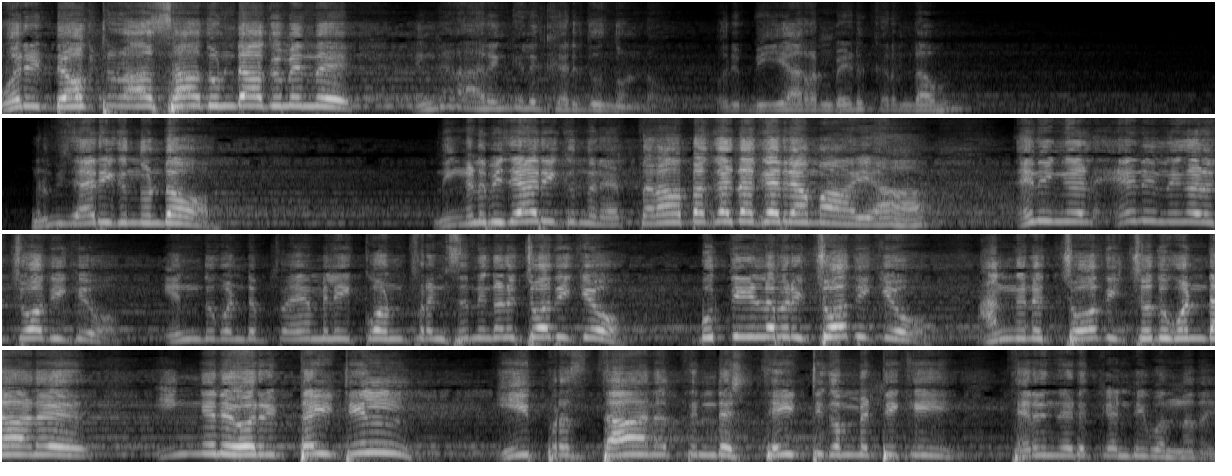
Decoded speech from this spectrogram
ഒരു ഡോക്ടർ ആസാദ് ഉണ്ടാകുമെന്ന് നിങ്ങൾ ആരെങ്കിലും കരുതുന്നുണ്ടോ? ഒരു ബി ആർ അംബേദ്കർ ഉണ്ടാവും. നിങ്ങൾ വിചാരിക്കുന്നുണ്ടോ? നിങ്ങൾ വിചാരിക്കുന്നുണ്ട്? എത്ര അപകടകരമായ നിങ്ങൾ ഇനി നിങ്ങൾ ചോദിക്കോ? എന്തുകൊണ്ട് ഫാമിലി കോൺഫറൻസ് നിങ്ങൾ ചോദിക്കോ? ബുദ്ധിയുള്ളവർ ചോദിക്കൂ. അങ്ങനെ ചോദിച്ചത് കൊണ്ടാണ് ഇങ്ങനെ ഒരു ടൈറ്റിൽ ഈ പ്രസ്ഥാനത്തിന്റെ സ്റ്റേറ്റ് കമ്മിറ്റിക്ക് തിരഞ്ഞെടുക്കേണ്ടി വന്നത്.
